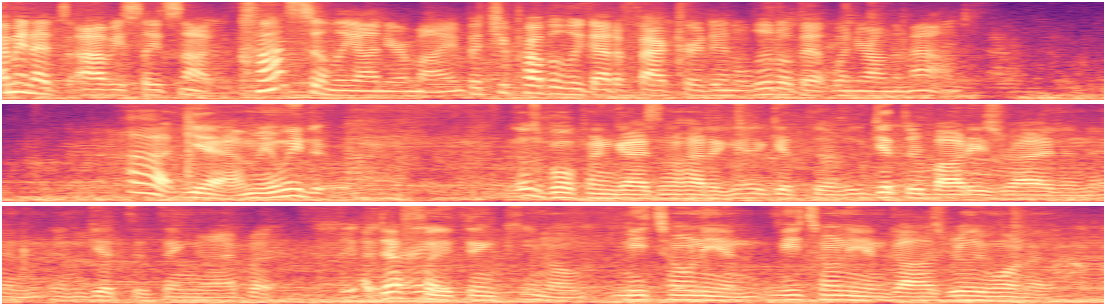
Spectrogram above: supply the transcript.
I mean, it's obviously it's not constantly on your mind, but you probably got to factor it in a little bit when you're on the mound. Uh, yeah, I mean, we those bullpen guys know how to get, get the get their bodies right and, and, and get the thing right. But I definitely great. think you know me, Tony, and me, Tony, and Gaz really want to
